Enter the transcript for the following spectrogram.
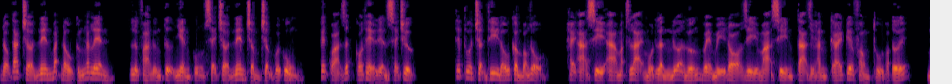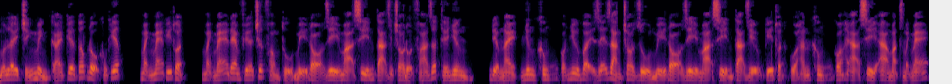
động tác trở nên bắt đầu cứng ngắc lên, lực phản ứng tự nhiên cũng sẽ trở nên chậm chậm cuối cùng, kết quả rất có thể liền sẽ trực. Tiếp thua trận thi đấu cầm bóng rổ hay ạ xì ạ mặt lại một lần nữa hướng về mỹ đỏ gì mà xin tạ gì hắn cái kia phòng thủ vào tới muốn lấy chính mình cái kia tốc độ khủng khiếp mạnh mẽ kỹ thuật mạnh mẽ đem phía trước phòng thủ mỹ đỏ gì mà xin tạ dịu cho đột phá rất thế nhưng điểm này nhưng không có như vậy dễ dàng cho dù mỹ đỏ gì mà xin tạ dịu kỹ thuật của hắn không có hạ xì ạ mặt mạnh mẽ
